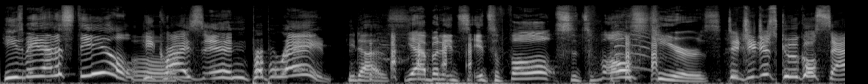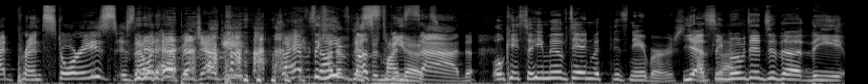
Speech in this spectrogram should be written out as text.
he's made out of steel He oh. cries in Purple Rain. He does. yeah, but it's it's false. It's false tears. Did you just Google sad Prince stories? Is that what happened, Jackie? I have So none of this must in my be notes. sad. okay, so he moved in with his neighbors. Yes, he that. moved into the the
